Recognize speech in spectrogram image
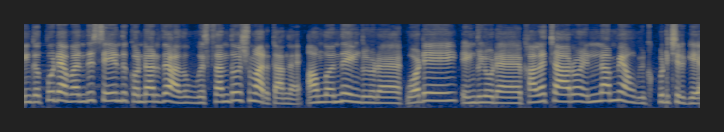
எங்கள் கூட வந்து சேர்ந்து கொண்டாடுறது அவங்க சந்தோஷமாக இருக்காங்க. அவங்க வந்து எங்களோட உடை எங்களோட கலாச்சாரம் எல்லாமே அவங்களுக்கு பிடிச்சிருக்கு.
